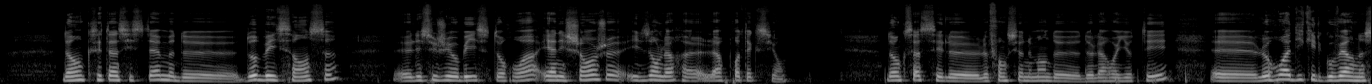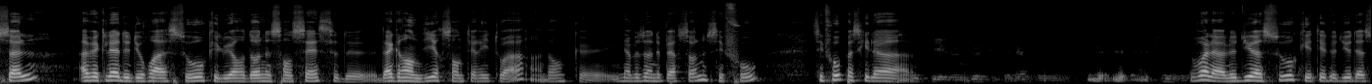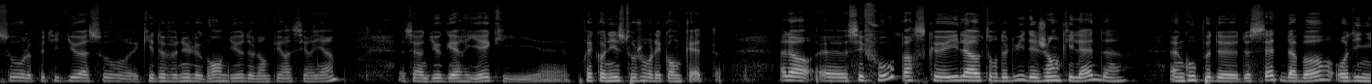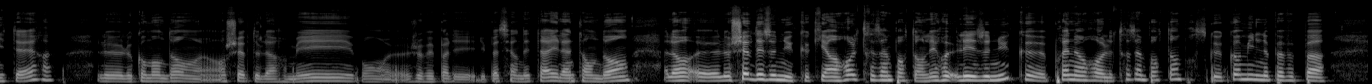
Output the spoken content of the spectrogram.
Donc c'est un système d'obéissance. Euh, les sujets obéissent au roi et en échange, ils ont leur, leur protection. Donc ça, c'est le, fonctionnement de, la royauté. Euh, le roi dit qu'il gouverne seul, avec l'aide du roi Assour, qui lui ordonne sans cesse d'agrandir son territoire. Donc euh, il n'a besoin de personne, c'est faux. C'est faux parce qu'il a... voilà, le dieu Assour, qui était le dieu d'Assour, le petit dieu Assour, qui est devenu le grand dieu de l'Empire assyrien. C'est un dieu guerrier qui euh, préconise toujours les conquêtes. Alors, euh, c'est faux parce qu'il a autour de lui des gens qui l'aident. Un groupe de, sept d'abord, hauts dignitaires, le, commandant en chef de l'armée, bon, euh, je ne vais pas les, passer en détail, l'intendant. Alors, euh, le chef des eunuques, qui a un rôle très important. Les, eunuques prennent un rôle très important parce que comme ils ne peuvent pas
